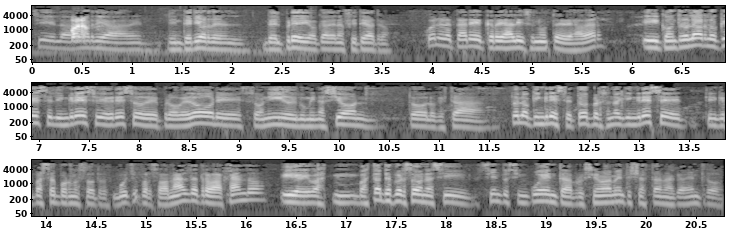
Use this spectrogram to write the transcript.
Sí, la guardia del interior del, del predio acá del anfiteatro. ¿Cuál es la tarea que realizan ustedes? A ver. Y controlar lo que es el ingreso y egreso de proveedores, sonido, iluminación, todo lo que está, todo lo que ingrese, todo el personal que ingrese tiene que pasar por nosotros. ¿Mucho personal está trabajando? Y hay bastantes personas, sí, 150 aproximadamente ya están acá adentro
